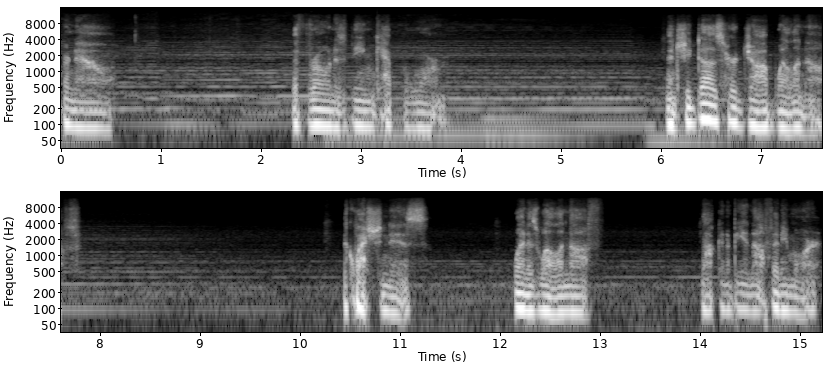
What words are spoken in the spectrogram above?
For now, the throne is being kept warm. And she does her job well enough. The question is when is well enough? Not going to be enough anymore.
